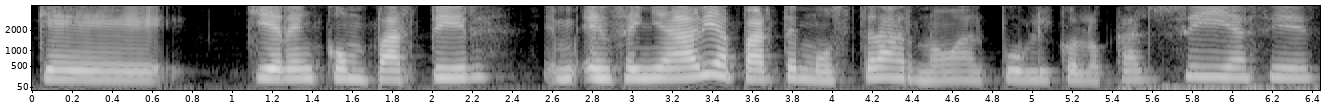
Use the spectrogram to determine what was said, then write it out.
que quieren compartir enseñar y aparte mostrar, ¿no? Al público local. Sí, así es.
